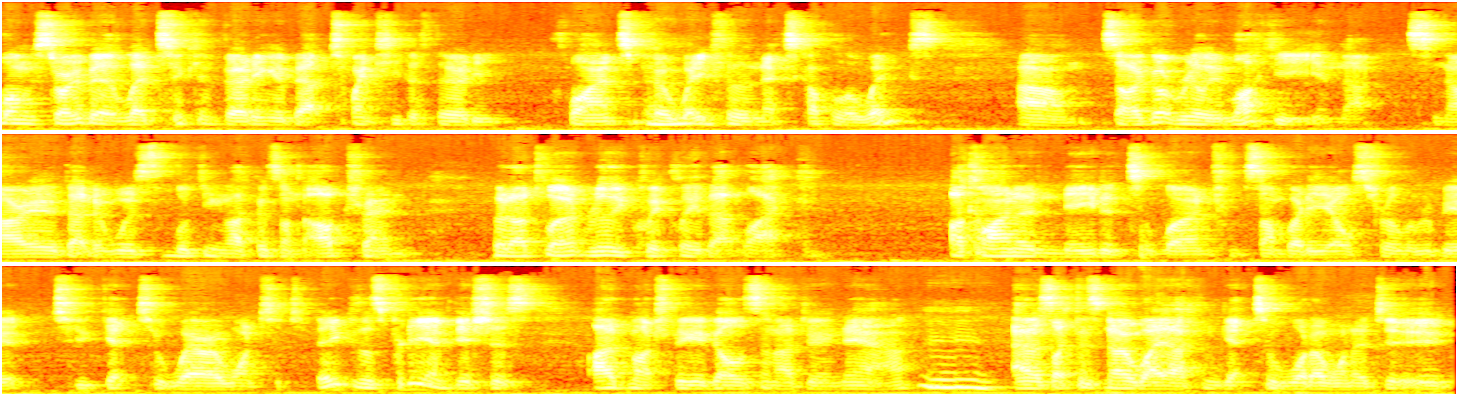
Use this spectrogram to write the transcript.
long story, but it led to converting about twenty to thirty clients per Mm. week for the next couple of weeks. Um, so I got really lucky in that scenario that it was looking like it was on the uptrend. But I'd learned really quickly that like I kind of needed to learn from somebody else for a little bit to get to where I wanted to be because I was pretty ambitious. I had much bigger goals than I do now, and I was like, "There's no way I can get to what I want to do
